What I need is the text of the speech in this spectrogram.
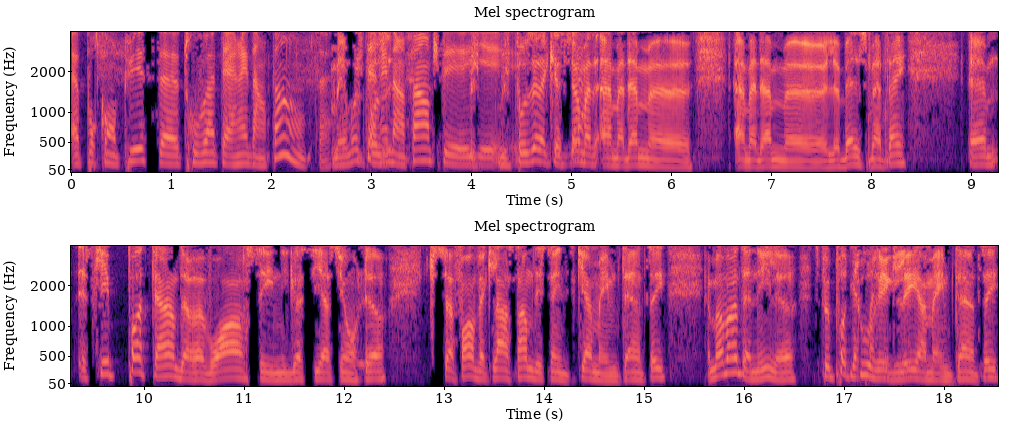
euh, pour qu'on puisse euh, trouver un terrain d'entente. Mais moi, si je terrain posais- d'entente, c'est Je, je posais la question à, à Madame euh, à Madame euh, Lebel ce matin. Euh, Est-ce qu'il n'est pas temps de revoir ces négociations-là qui se font avec l'ensemble des syndicats en même temps? tu sais? À un moment donné, là, tu peux pas Le tout processus. régler en même temps. tu sais.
